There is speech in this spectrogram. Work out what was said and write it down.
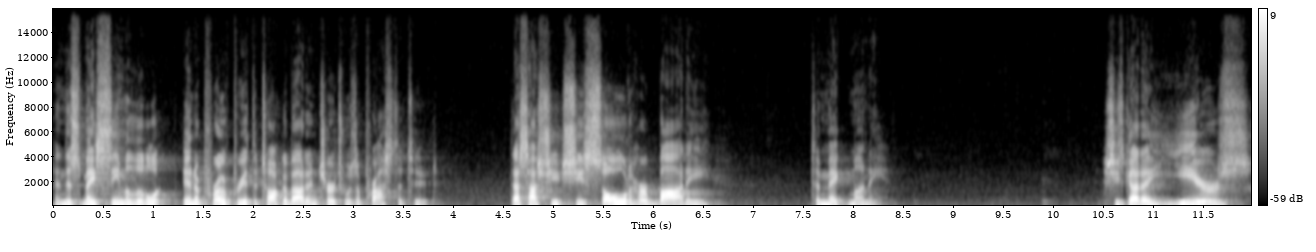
and this may seem a little inappropriate to talk about in church, was a prostitute. That's how she, she sold her body to make money. She's got a year's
